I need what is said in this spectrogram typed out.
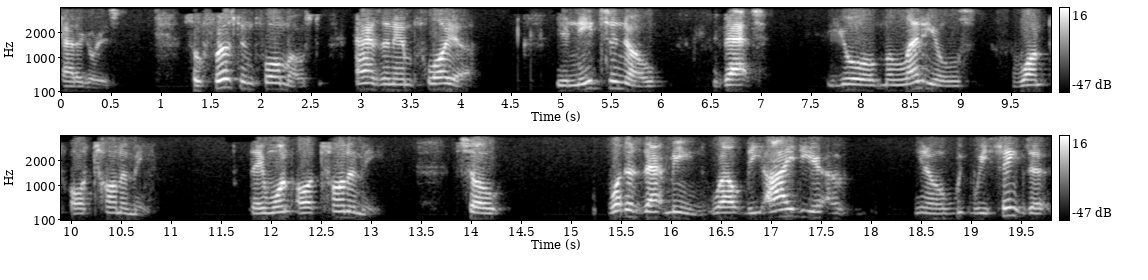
categories. So first and foremost, as an employer, you need to know that your millennials want autonomy. They want autonomy. So what does that mean? Well, the idea of, you know, we, we think that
